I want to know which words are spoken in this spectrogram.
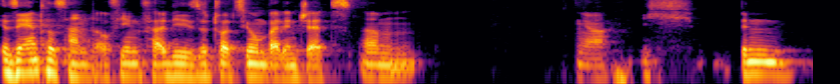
sehr interessant auf jeden Fall die Situation bei den Jets. Ähm, ja, ich bin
